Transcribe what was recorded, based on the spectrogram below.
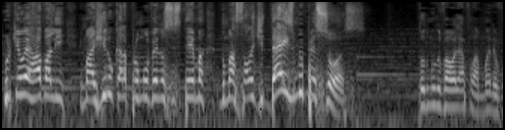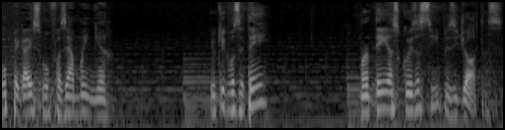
porque eu errava ali. Imagina o cara promovendo o sistema numa sala de 10 mil pessoas. Todo mundo vai olhar e falar, mano, eu vou pegar isso, vou fazer amanhã. E o que, que você tem? Mantenha as coisas simples, idiotas.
